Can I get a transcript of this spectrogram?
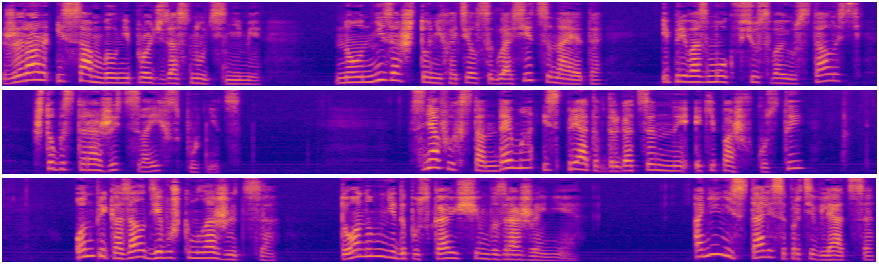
Жерар и сам был не прочь заснуть с ними, но он ни за что не хотел согласиться на это и превозмог всю свою усталость, чтобы сторожить своих спутниц. Сняв их с тандема и спрятав драгоценный экипаж в кусты, он приказал девушкам ложиться, тоном, не допускающим возражения. Они не стали сопротивляться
